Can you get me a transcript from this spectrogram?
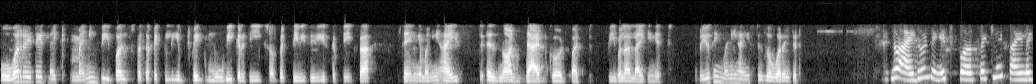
overrated? Like many people, specifically big movie critics or big TV series critics, are saying Money Heist is not that good, but people are liking it. Do you think Money Heist is overrated? No, I don't think it's perfectly fine. Like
